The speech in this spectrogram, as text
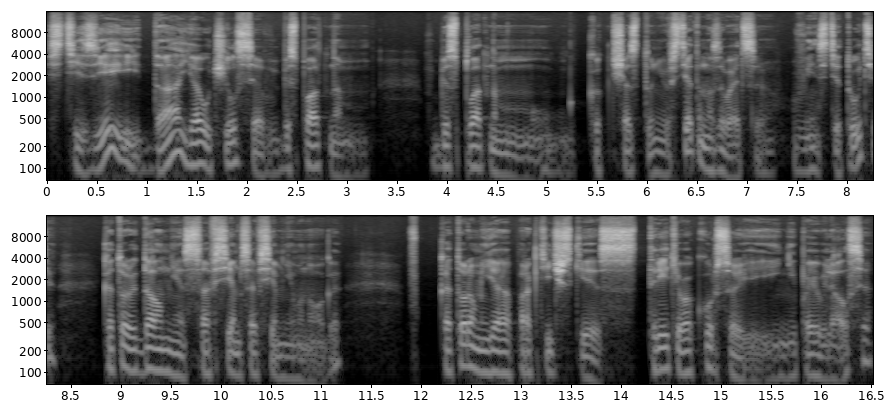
стезе. И да, я учился в бесплатном, в бесплатном, как сейчас это университет называется, в институте, который дал мне совсем-совсем немного, в котором я практически с третьего курса и не появлялся.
